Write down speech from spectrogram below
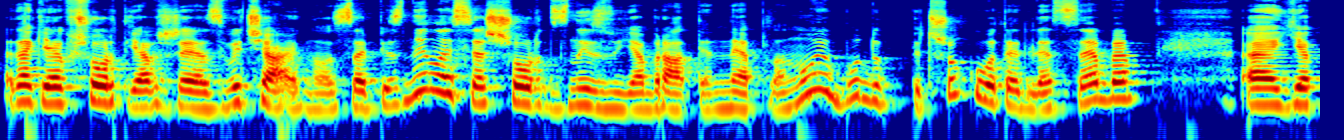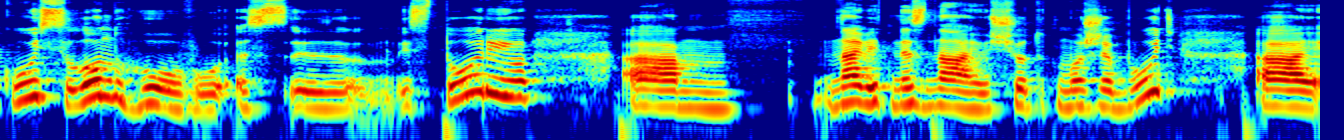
Так як в шорт я вже звичайно запізнилася, шорт знизу я брати не планую, буду підшукувати для себе е, якусь лонгову е, історію. Ам, навіть не знаю, що тут може бути. А,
